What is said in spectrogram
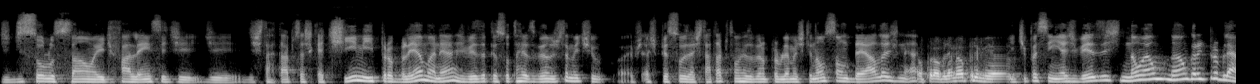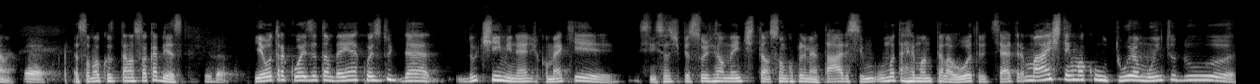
de dissolução aí, de falência de, de, de, startups, acho que é time e problema, né? Às vezes a pessoa está resolvendo justamente, as pessoas, as startups estão resolvendo problemas que não são delas, né? O problema é o primeiro. E tipo assim, às vezes não é um, não é um grande problema. É. É só uma coisa que está na sua cabeça. Exato. E outra coisa também é a coisa do, da, do time, né? De como é que, assim, se essas pessoas realmente tão, são complementares, se uma está remando pela outra, etc. Mas tem uma cultura muito do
